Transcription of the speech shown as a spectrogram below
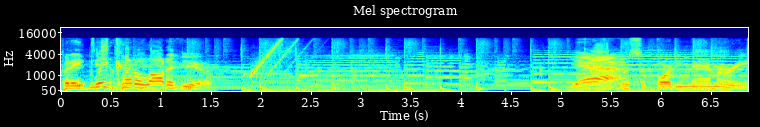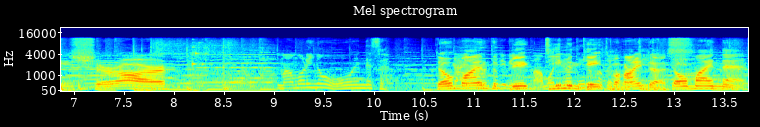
but I did cut a lot of you. Yeah. We're supporting memory. Sure are. Don't mind the big demon gate behind us. Don't mind that.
